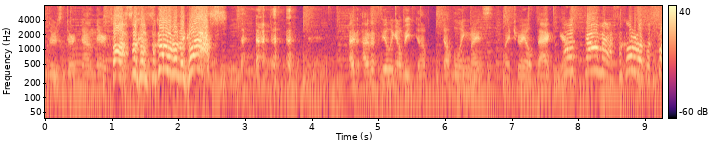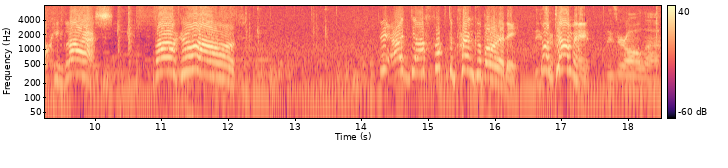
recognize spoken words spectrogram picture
there's dirt down there. Too. Oh, I forgot about the glass! I, I have a feeling I'll be dou- doubling my my trail back here. God damn it, I forgot about the fucking glass! Oh, God! I, I, I fucked the prank up already! These God are- damn it! These are all, uh...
